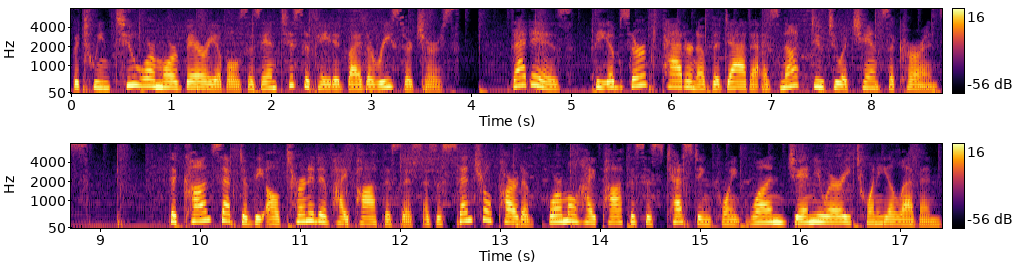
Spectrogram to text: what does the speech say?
between two or more variables is anticipated by the researchers. That is, the observed pattern of the data is not due to a chance occurrence. The concept of the alternative hypothesis is a central part of formal hypothesis testing. Point 1 January 2011.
